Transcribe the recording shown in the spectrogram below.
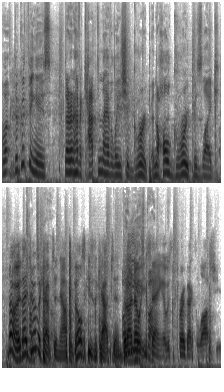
Well, The good thing is they don't have a captain; they have a leadership group, and the whole group is like No, they do have a together. captain now. Pavelski's the captain, but Oh, I know is, what you're saying. It was a throwback to last year.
